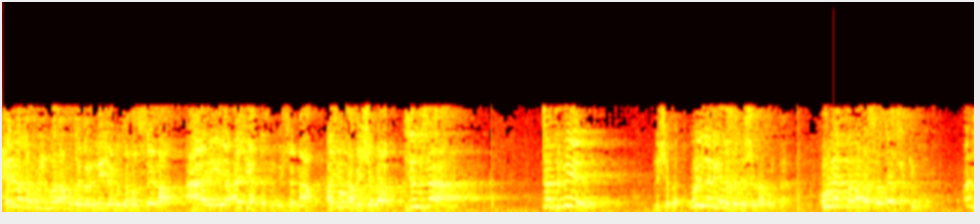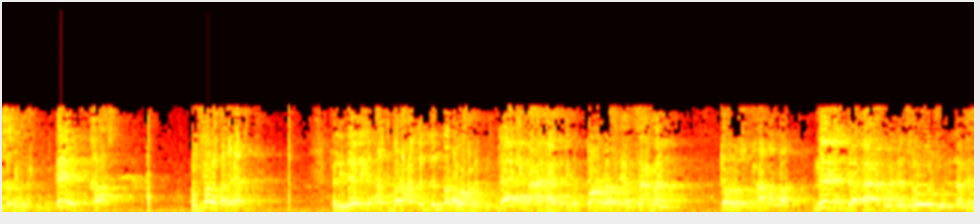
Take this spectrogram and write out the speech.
حينما تخرج المرأة متبرجة متفسخة عارية إيش يحدث في المجتمع؟ إيش يوقع في الشباب؟ زلزال. تدمير للشباب. ولذلك نسأل الشباب والآن أولادنا ما نستطيع تحكمهم ما نستطيع نحكمهم ليه خلاص. انفرط العقد فلذلك أكبر عمل للمرأة هو عمل بيت لكن مع هذا إذا اضطرت لأن تعمل اضطر سبحان الله. ما عند أب ولا زوج ولا من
